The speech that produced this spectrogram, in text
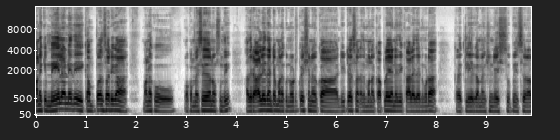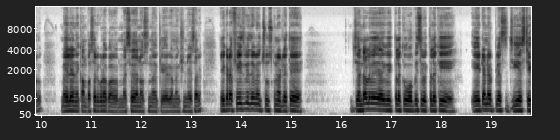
మనకి మెయిల్ అనేది కంపల్సరీగా మనకు ఒక మెసేజ్ అని వస్తుంది. అది రాలేదంటే మనకు నోటిఫికేషన్ యొక్క డీటెయిల్స్ అనేది మనకు అప్లై అనేది కాలేదని కూడా ఇక్కడ క్లియర్గా మెన్షన్ చేసి చూపిస్తున్నారు. మెయిల్ అనేది కంపల్సరీ కూడా ఒక మెసేజ్ అని వస్తుందని క్లియర్గా మెన్షన్ చేశారు. ఇక్కడ ఫీజు విధంగా చూసుకున్నట్లయితే జనరల్ వ్యక్తులకు ఓబీసీ వ్యక్తులకి eight hundred plus GST.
